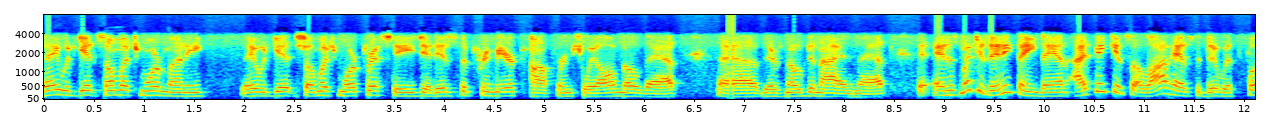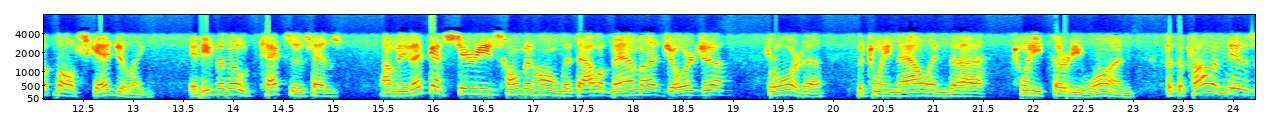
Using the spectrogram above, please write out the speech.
they would get so much more money. They would get so much more prestige. It is the premier conference. We all know that. Uh, there's no denying that. And as much as anything, Dan, I think it's a lot has to do with football scheduling. And even though Texas has, I mean, they've got series home and home with Alabama, Georgia, Florida between now and uh, 2031. But the problem is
